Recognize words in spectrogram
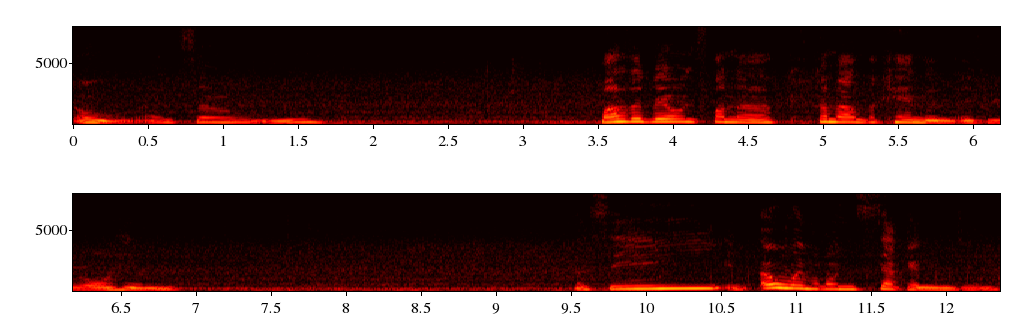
oh, and so, Banzai Bill is gonna come out of the cannon if you roll him. Let's see. Oh, I'm on second.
